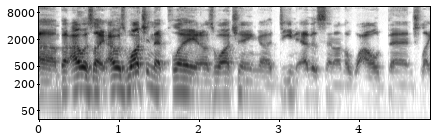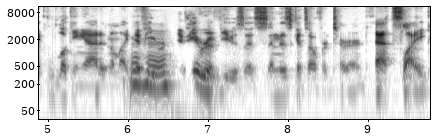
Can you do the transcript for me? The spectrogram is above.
uh, but I was like, I was watching that play, and I was watching uh, Dean Evason on the wild bench, like looking at it, and I'm like, mm-hmm. if he mm-hmm. if he reviews this and this gets overturned, that's like,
